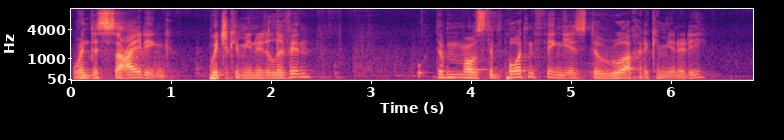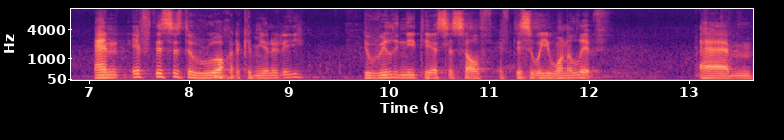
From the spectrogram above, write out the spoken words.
when deciding which community to live in. The most important thing is the ruach of the community. And if this is the ruach of the community, you really need to ask yourself if this is where you want to live. Um,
